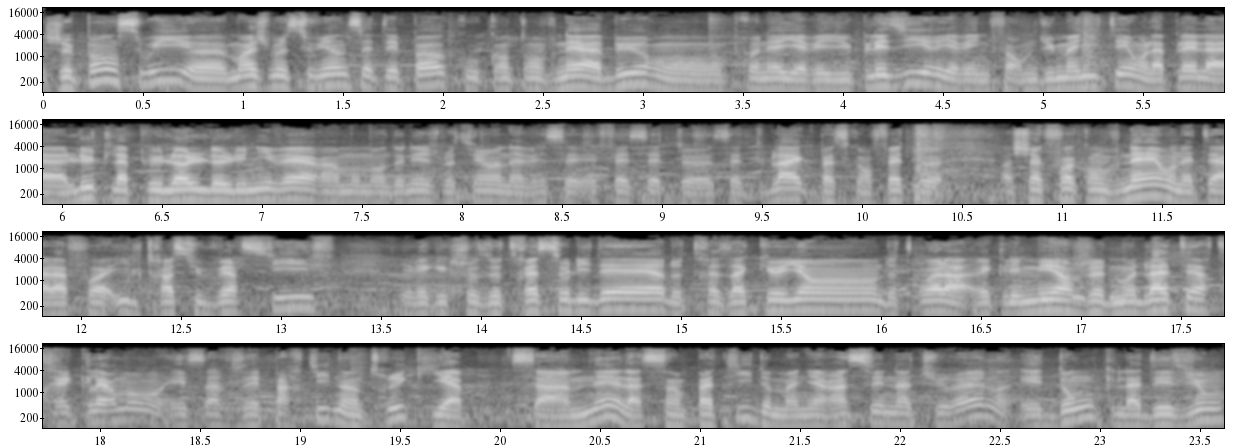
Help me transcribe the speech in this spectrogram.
Je pense, oui. Euh, moi, je me souviens de cette époque où, quand on venait à Bure, on prenait, il y avait du plaisir, il y avait une forme d'humanité. On l'appelait la lutte la plus lol de l'univers. À un moment donné, je me souviens, on avait fait cette, euh, cette blague parce qu'en fait, euh, à chaque fois qu'on venait, on était à la fois ultra subversif. Il y avait quelque chose de très solidaire, de très accueillant, de, voilà, avec les meilleurs jeux de mots de la terre, très clairement. Et ça faisait partie d'un truc qui a, ça amenait la sympathie de manière assez naturelle et donc l'adhésion.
